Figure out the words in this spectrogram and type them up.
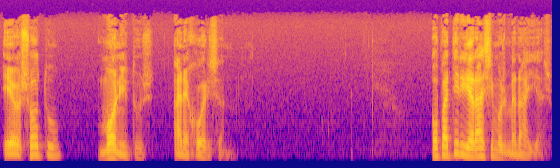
έως ότου μόνοι τους ανεχώρησαν. Ο πατήρ Γεράσιμος Μενάγιας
